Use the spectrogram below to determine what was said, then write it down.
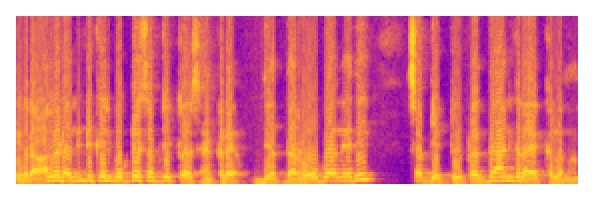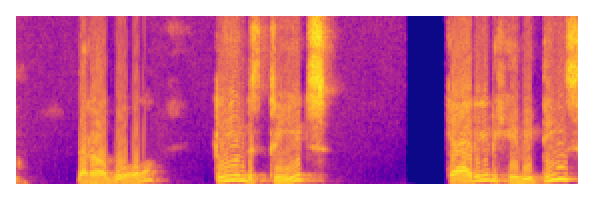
ఇక్కడ ఆల్రెడీ అన్నింటికి కలిపి ఒకటే సబ్జెక్ట్ రాసాం అక్కడే ద రోబో అనేది సబ్జెక్ట్ ప్రధానికి రాయక్కర్ల మనం. The robo cleaned streets carried heavy things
